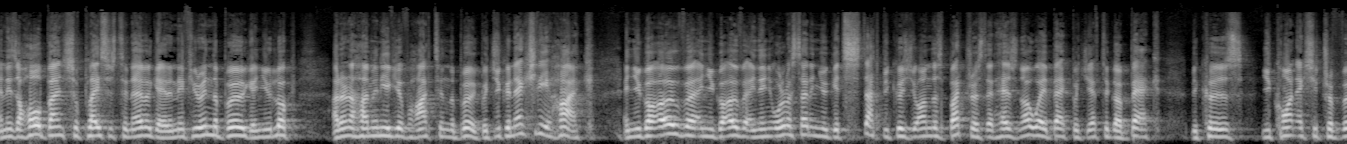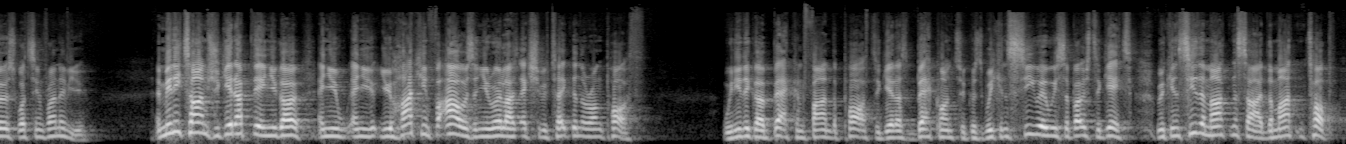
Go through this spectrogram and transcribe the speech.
And there's a whole bunch of places to navigate. And if you're in the Berg and you look, I don't know how many of you have hiked in the Berg, but you can actually hike and you go over and you go over, and then all of a sudden you get stuck because you're on this buttress that has no way back, but you have to go back because you can't actually traverse what's in front of you. And many times you get up there and you go and you and you, you're hiking for hours and you realize actually we've taken the wrong path. We need to go back and find the path to get us back onto because we can see where we're supposed to get. We can see the mountainside, the mountaintop,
